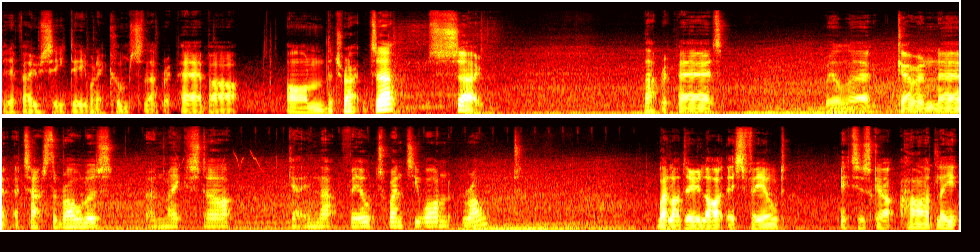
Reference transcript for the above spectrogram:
a bit of OCD when it comes to that repair bar on the tractor. So, that repaired, we'll uh, go and uh, attach the rollers and make a start getting that field 21 rolled. Well, I do like this field. It has got hardly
